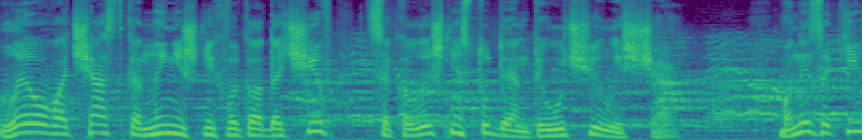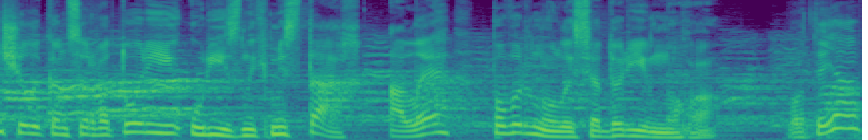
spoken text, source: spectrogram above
Левова частка нинішніх викладачів це колишні студенти училища. Вони закінчили консерваторії у різних містах, але повернулися до рівного. От я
